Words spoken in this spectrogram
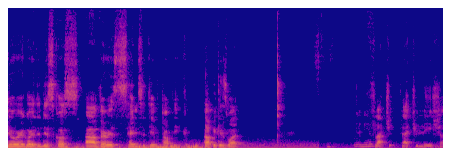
video, we're going to discuss a very sensitive topic. Topic is what? Flatu- flatulation.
